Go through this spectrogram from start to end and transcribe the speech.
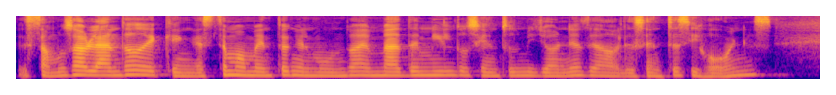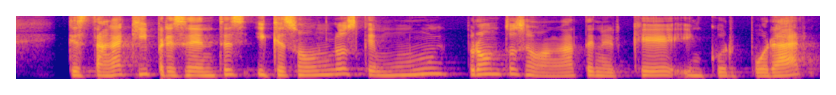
Estamos hablando de que en este momento en el mundo hay más de 1.200 millones de adolescentes y jóvenes que están aquí presentes y que son los que muy pronto se van a tener que incorporar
